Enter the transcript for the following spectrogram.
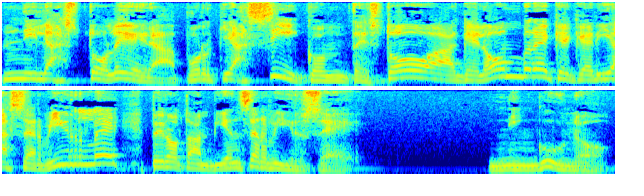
ni las tolera, porque así contestó a aquel hombre que quería servirle, pero también servirse. Ninguno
